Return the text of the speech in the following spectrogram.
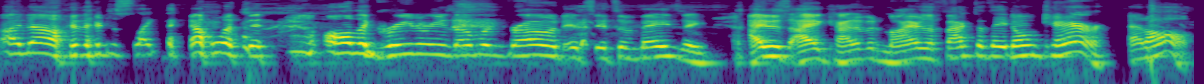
I know. They're just like the hell with it. All the greenery is overgrown. It's it's amazing. I just I kind of admire the fact that they don't care at all.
